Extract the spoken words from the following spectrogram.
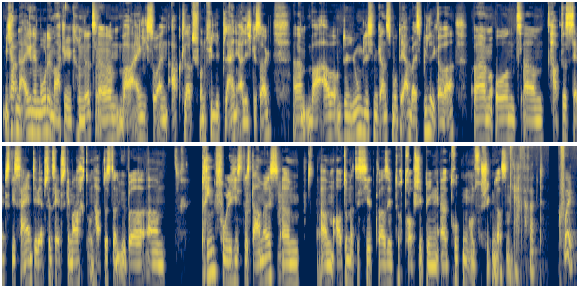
Ich habe eine eigene Modemarke gegründet, ähm, war eigentlich so ein Abklatsch von Philipp Plein, ehrlich gesagt, ähm, war aber unter Jugendlichen ganz modern, weil es billiger war ähm, und ähm, habe das selbst designt, die Website selbst gemacht und habe das dann über ähm, Printfolie hieß das damals, ähm, automatisiert quasi durch Dropshipping äh, drucken und verschicken lassen. Ja, verrückt. Cool.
